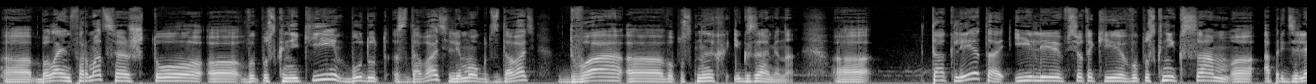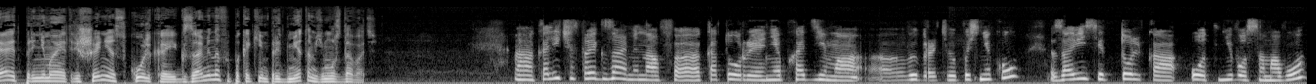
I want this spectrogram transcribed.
А, была информация, что а, выпускники будут сдавать или могут сдавать два выпускных экзамена. Так ли это, или все-таки выпускник сам э, определяет, принимает решение, сколько экзаменов и по каким предметам ему сдавать? А, количество экзаменов, э, которые необходимо э, выбрать выпускнику, зависит только от него самого,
